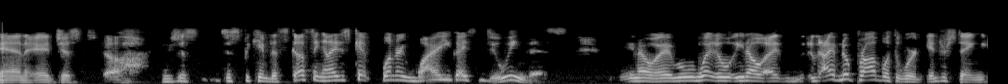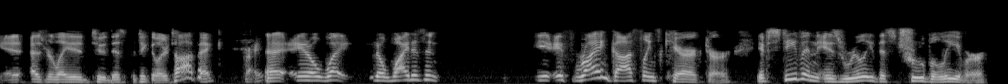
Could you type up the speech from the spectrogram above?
And it just, ugh, it just, just became disgusting. And I just kept wondering, why are you guys doing this? you know, uh, what you know, I, I have no problem with the word interesting uh, as related to this particular topic. Right. Uh, you know, why you know why doesn't if Ryan Gosling's character, if Steven is really this true believer,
